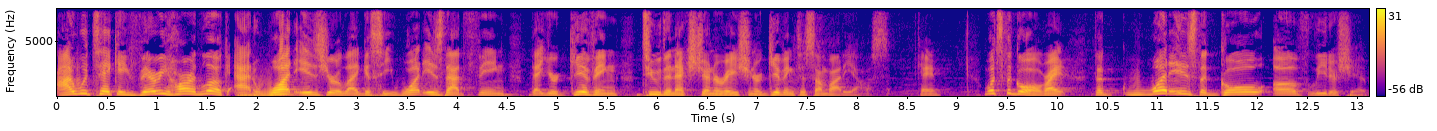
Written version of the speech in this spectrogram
I would take a very hard look at what is your legacy? What is that thing that you're giving to the next generation or giving to somebody else? Okay? What's the goal, right? The, what is the goal of leadership?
